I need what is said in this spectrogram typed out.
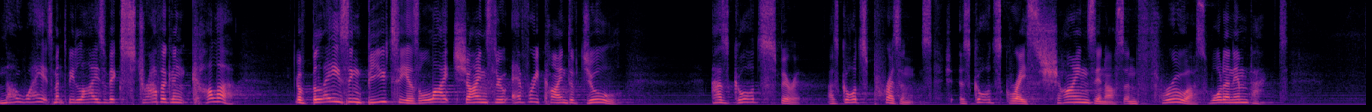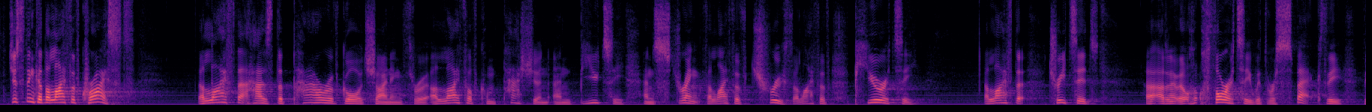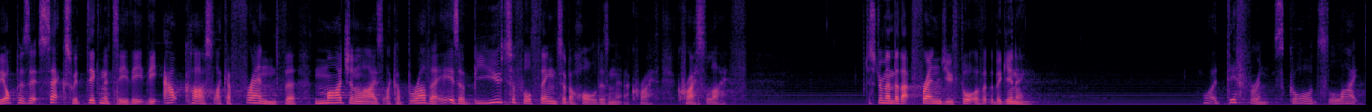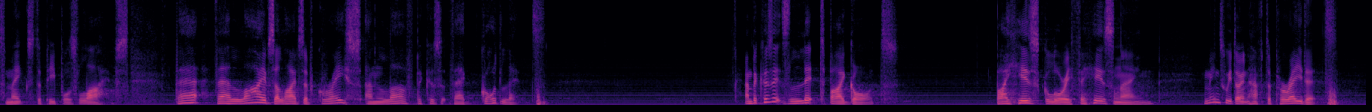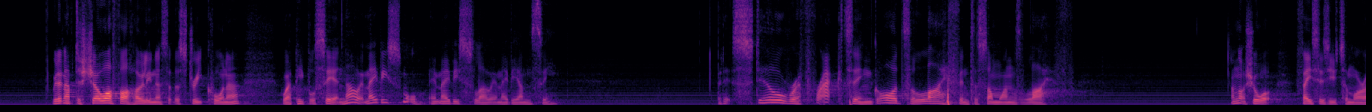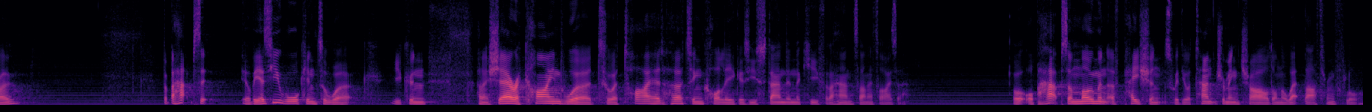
No way. It's meant to be lives of extravagant color. of blazing beauty as light shines through every kind of jewel. As God's Spirit, as God's presence, as God's grace shines in us and through us, what an impact. Just think of the life of Christ. A life that has the power of God shining through it, a life of compassion and beauty and strength, a life of truth, a life of purity, a life that treated, uh, I don't know, authority with respect, the, the opposite sex with dignity, the, the outcast like a friend, the marginalized like a brother. It is a beautiful thing to behold, isn't it? A Christ, Christ life. Just remember that friend you thought of at the beginning what a difference God's light makes to people's lives. Their, their lives are lives of grace and love because they're God lit. And because it's lit by God, by His glory, for His name, it means we don't have to parade it. We don't have to show off our holiness at the street corner where people see it. No, it may be small, it may be slow, it may be unseen but it's still refracting God's life into someone's life. I'm not sure what faces you tomorrow, but perhaps it, it'll be as you walk into work, you can share a kind word to a tired, hurting colleague as you stand in the queue for the hand sanitizer. Or, or perhaps a moment of patience with your tantruming child on the wet bathroom floor.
